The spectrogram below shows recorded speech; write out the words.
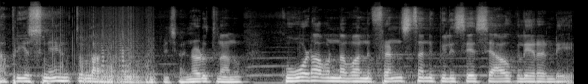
నా ప్రియ స్నేహితుల్లా పిలిపించాను అడుగుతున్నాను కూడా ఉన్న వాళ్ళని ఫ్రెండ్స్ అని పిలిచే సేవకు లేరండి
